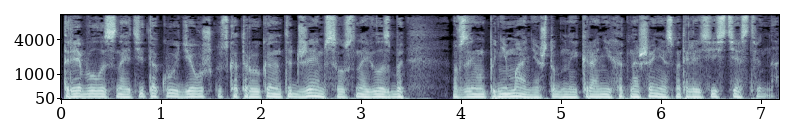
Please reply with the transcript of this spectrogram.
Требовалось найти такую девушку, с которой у Кеннета Джеймса установилось бы взаимопонимание, чтобы на экране их отношения смотрелись естественно.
